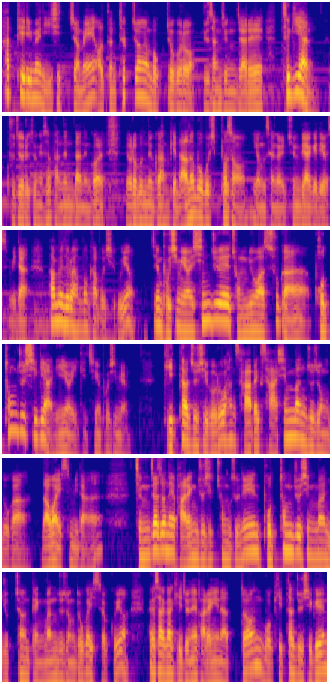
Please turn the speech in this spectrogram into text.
하필이면 이 시점에 어떤 특정한 목적으로 유상증자를 특이한 구조를 통해서 받는다는 걸 여러분들과 함께 나눠보고 싶어서 영상을 준비하게 되었습니다. 화면으로 한번 가보시고요. 지금 보시면 신주의 종류와 수가 보통 주식이 아니에요. 이게 지금 보시면. 기타 주식으로 한 440만 주 정도가 나와 있습니다. 증자 전에 발행 주식 총수는 보통 주식만 6,100만 주 정도가 있었고요. 회사가 기존에 발행해 놨던 뭐 기타 주식은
